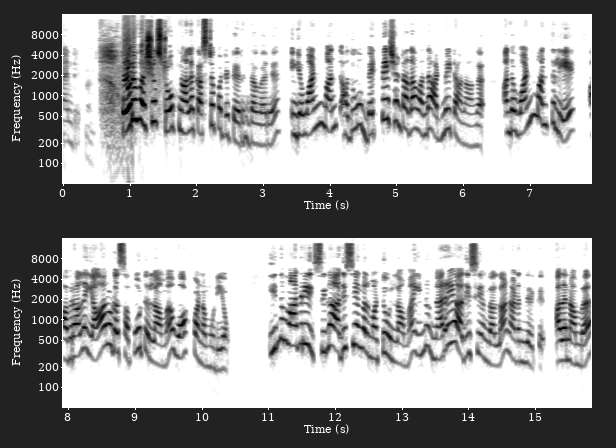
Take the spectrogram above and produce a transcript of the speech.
நன்றி. நன்றி. ஒரு வருஷம் ஸ்ட்ரோக்னால கஷ்டப்பட்டுட்டு இருந்தவர் இங்க ஒன் மந்த் அதுவும் பெட் பேஷண்டா தான் வந்து அட்மிட் ஆனாங்க. அந்த ஒன் மந்த்லயே அவரால யாரோட சப்போர்ட் இல்லாம வாக் பண்ண முடியும்? இந்த மாதிரி சில அதிசயங்கள் மட்டும் இல்லாம இன்னும் நிறைய அதிசயங்கள்லாம் நடந்திருக்கு. அதை நம்ம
